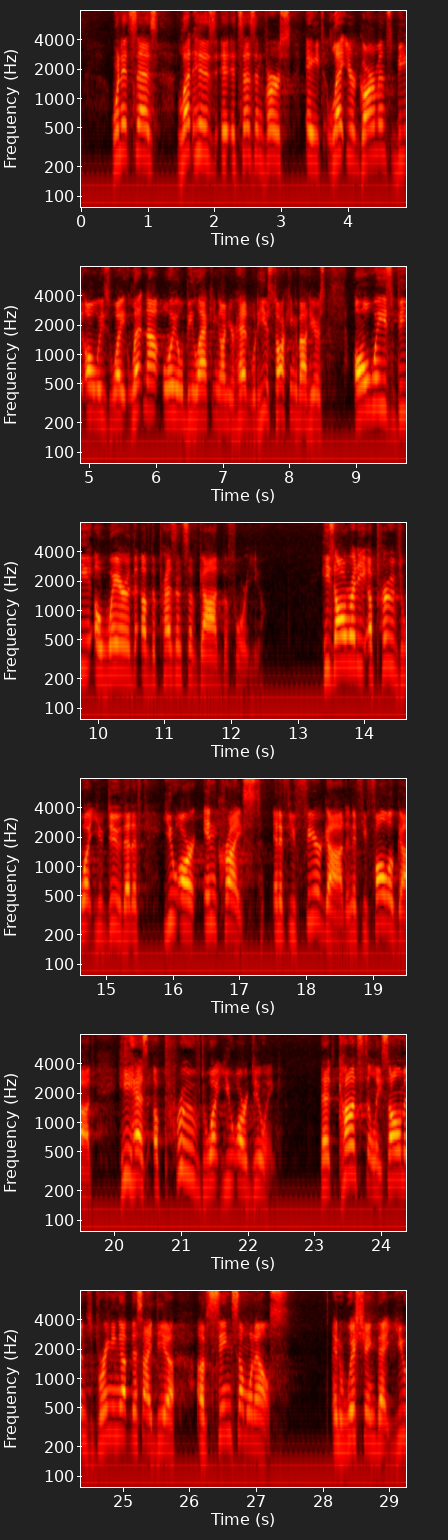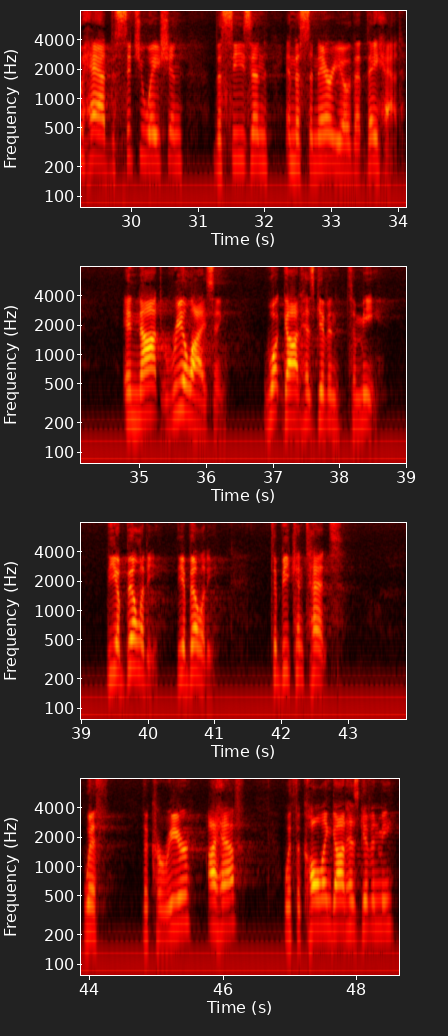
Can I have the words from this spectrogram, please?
When it says, let his, it says in verse 8, let your garments be always white, let not oil be lacking on your head. What he is talking about here is always be aware of the presence of God before you. He's already approved what you do, that if you are in Christ, and if you fear God, and if you follow God, he has approved what you are doing. That constantly, Solomon's bringing up this idea of seeing someone else and wishing that you had the situation, the season, and the scenario that they had, and not realizing what God has given to me. The ability, the ability to be content with the career I have, with the calling God has given me,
